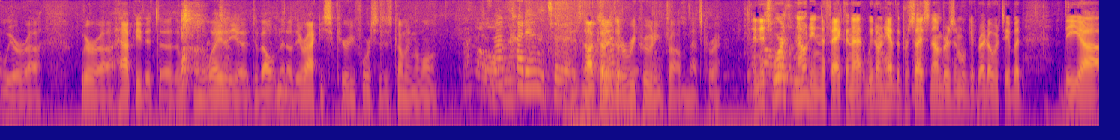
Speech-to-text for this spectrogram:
we are, uh, we're uh, happy that uh, the, on the way the uh, development of the Iraqi security forces is coming along. Does not cut into. It's not cut into the recruiting problem, that's correct. And it's worth noting the fact that not, we don't have the precise numbers, and we'll get right over to you, but the uh,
